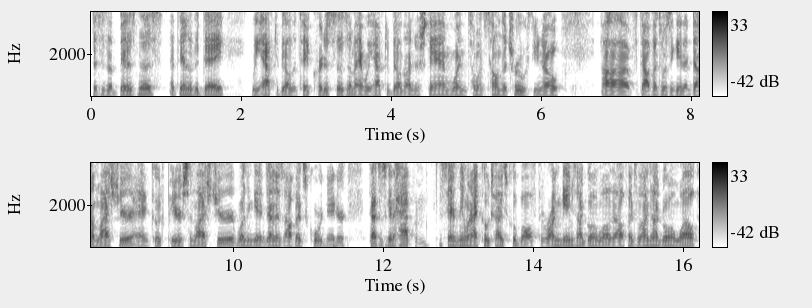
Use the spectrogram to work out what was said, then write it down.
this is a business at the end of the day. We have to be able to take criticism and we have to be able to understand when someone's telling the truth. You know, uh, if the offense wasn't getting it done last year and Coach Petersen last year wasn't getting done as offense coordinator, that's what's going to happen. Same thing when I coach high school ball. If the run game's not going well, the offensive line's not going well,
